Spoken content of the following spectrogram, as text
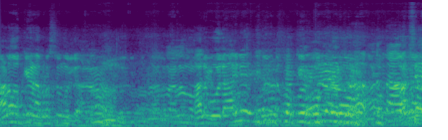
ആൾ ഓക്കെയാണ് പ്രശ്നമൊന്നുമില്ല. തല പോലെ അതിന് പക്ഷേ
